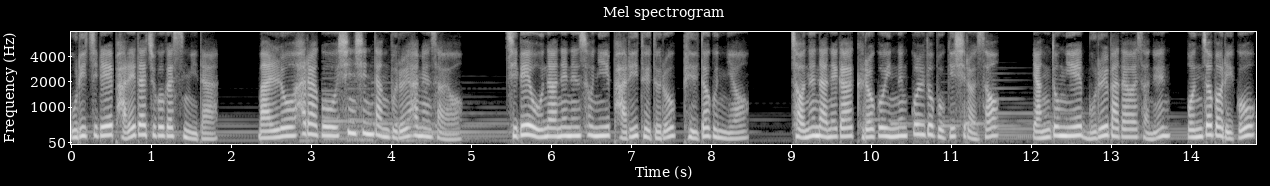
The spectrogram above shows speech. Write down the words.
우리 집에 바래다 주고 갔습니다. 말로 하라고 신신당부를 하면서요. 집에 온 아내는 손이 발이 되도록 빌더군요. 저는 아내가 그러고 있는 꼴도 보기 싫어서 양동이에 물을 받아와서는 먼저 버리고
